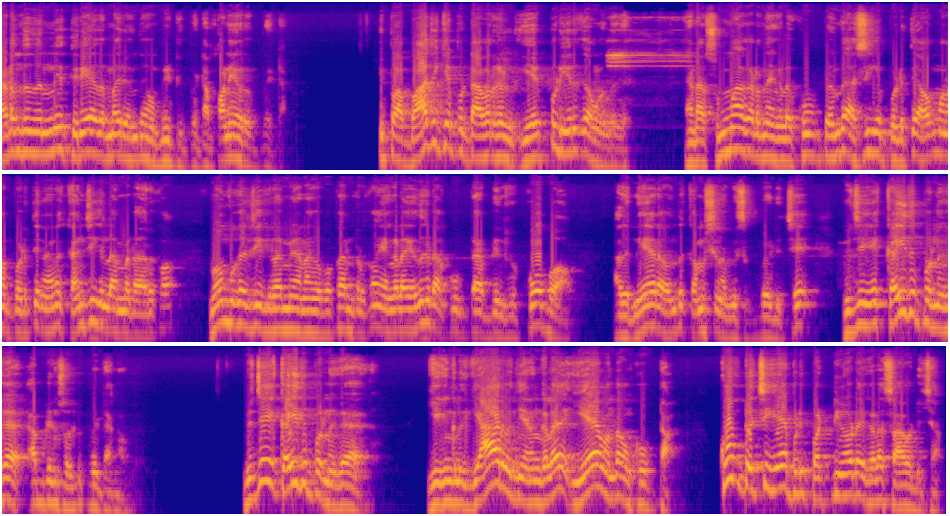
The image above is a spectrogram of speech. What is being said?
நடந்ததுன்னே தெரியாத மாதிரி வந்து அவன் வீட்டுக்கு போயிட்டான் பனையூருக்கு போயிட்டான். இப்போ பாதிக்கப்பட்ட அவர்கள் எப்படி இருக்கு அவங்களுக்கு? ஏன்னா சும்மா கடந்த எங்களை கூப்பிட்டு வந்து அசிங்கப்படுத்தி அவமானப்படுத்தி நாங்கள் கஞ்சிக்கு இல்லாமடா இருக்கோம் நோன்பு கஞ்சி இல்லாமல் நாங்கள் உட்காந்துருக்கோம் எங்களை எதுக்குடா கூப்பிட்ட அப்படின்ற கோபம் அது நேராக வந்து கமிஷன் ஆஃபீஸுக்கு போயிடுச்சு. விஜயை கைது பண்ணுங்க அப்படின்னு சொல்லிட்டு போயிட்டாங்க அவங்க. விஜயை கைது பண்ணுங்க. எங்களுக்கு யார் வந்து எங்களை ஏன் வந்து அவன் கூப்பிட்டான்? கூப்பிட்டு வச்சு ஏன் இப்படி பட்டினியோட எங்களை சாவடிச்சான்?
